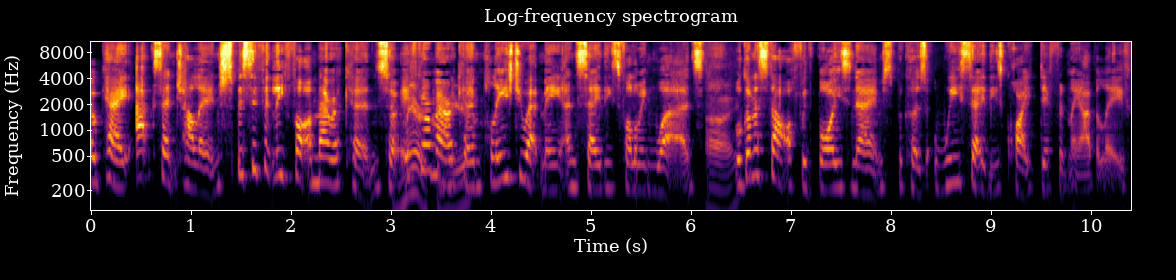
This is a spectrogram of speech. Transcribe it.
Okay, accent challenge specifically for Americans. So if you're American, American, dude. please duet me and say these following words. Alright. We're going to start off with boys' names because we say these quite differently, I believe.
